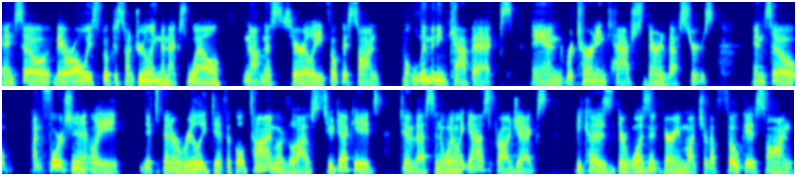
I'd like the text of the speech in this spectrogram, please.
And so they were always focused on drilling the next well, not necessarily focused on limiting capex and returning cash to their investors. And so, unfortunately, it's been a really difficult time over the last two decades to invest in oil and gas projects because there wasn't very much of a focus on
